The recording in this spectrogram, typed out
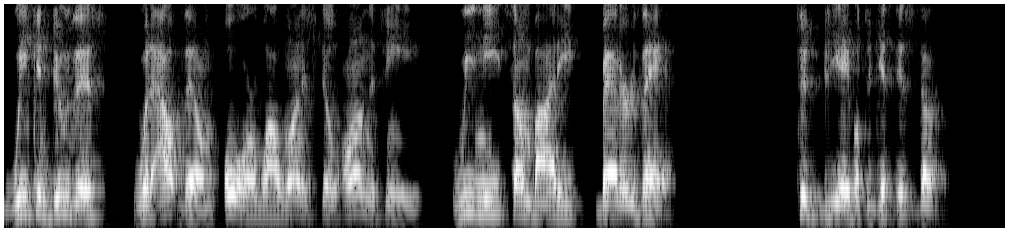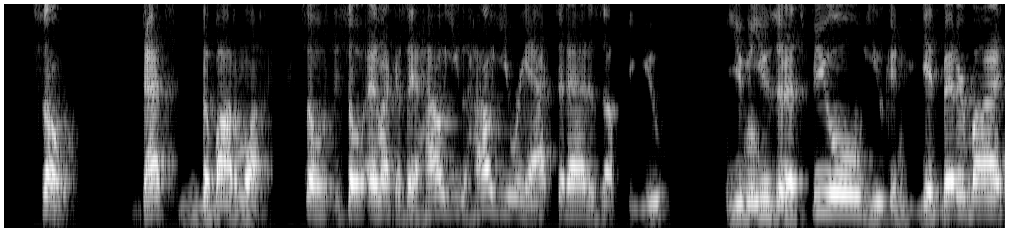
We can do this without them, or while one is still on the team, we need somebody better than to be able to get this done. So that's the bottom line. So so and like I said, how you how you react to that is up to you. You can use it as fuel. You can get better by it.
